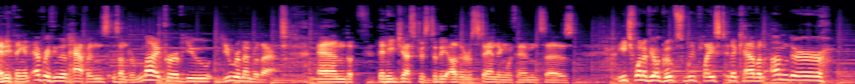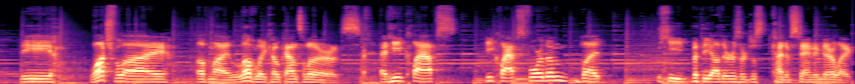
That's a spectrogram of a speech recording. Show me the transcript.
Anything and everything that happens is under my purview. You remember that. And then he gestures to the others standing with him and says, Each one of your groups will be placed in a cabin under the watchful eye of my lovely co-counselors. And he claps. He claps for them, but he but the others are just kind of standing there like,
